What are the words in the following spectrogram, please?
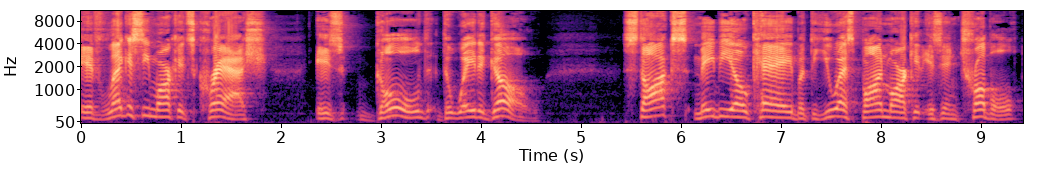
if legacy markets crash, is gold the way to go? Stocks may be okay, but the US bond market is in trouble.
